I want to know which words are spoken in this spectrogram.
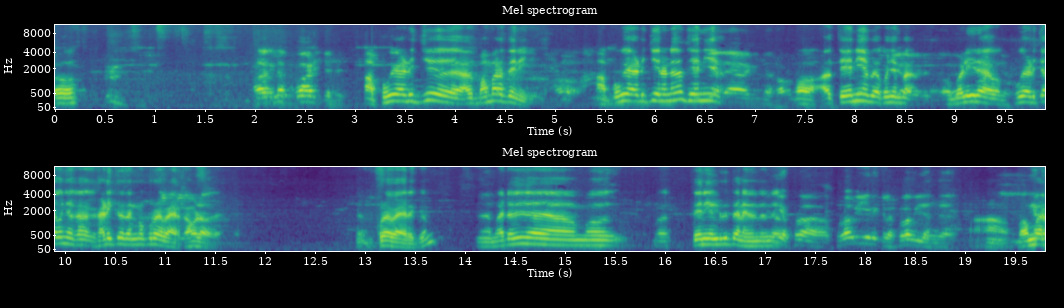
ஓ. ஆ புகை அடிச்சு அது பம்பர தேனிக்கு ஆ புகை அடிச்சு என்னன்னா தேனியை ஓ அது தேனியை கொஞ்சம் வெளியில புகை அடிச்சா கொஞ்சம் கடிக்கிற தன்மை குறைவா இருக்கும் அவ்வளவு. குறைவா இருக்கும் மற்றது தேனி இருக்கு தானே? இந்த- இந்த- குளவி இருக்குல்ல குளவி அந்த பம்பர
